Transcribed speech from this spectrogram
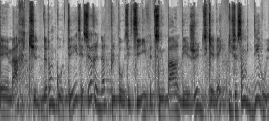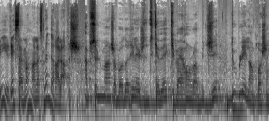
Et Marc, de ton côté, c'est sur une note plus positive. Tu nous parles des Jeux du Québec qui se sont déroulés récemment dans la semaine de relâche. Absolument, j'aborderai les Jeux du Québec qui verront leur budget doubler l'an prochain.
